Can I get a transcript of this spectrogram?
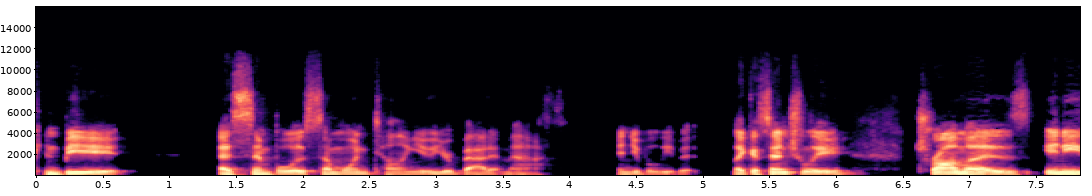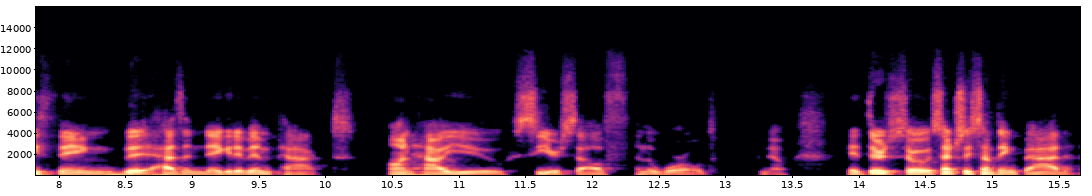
can be as simple as someone telling you you're bad at math and you believe it. Like essentially trauma is anything that has a negative impact on how you see yourself and the world you know. If there's so essentially something bad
